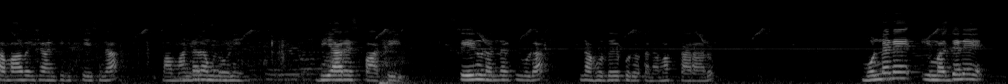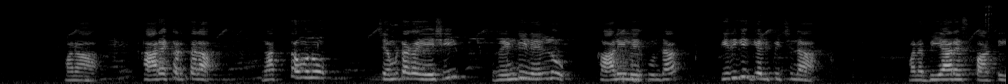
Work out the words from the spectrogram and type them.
సమావేశానికి విచ్చేసిన మా మండలంలోని బీఆర్ఎస్ పార్టీ శ్రేణులందరికీ కూడా నా హృదయపూర్వక నమస్కారాలు. మొన్ననే ఈ మధ్యనే మన కార్యకర్తల రక్తమును చెమటగా వేసి రెండు నెలలు ఖాళీ లేకుండా తిరిగి గెలిపించిన మన BRS party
